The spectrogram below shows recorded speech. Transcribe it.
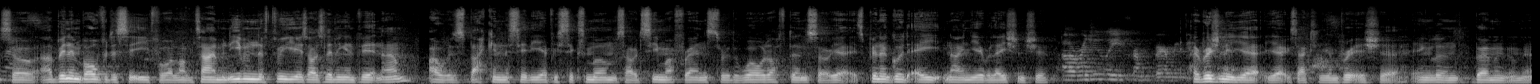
So I've been involved with the city for a long time, and even the three years I was living in Vietnam, I was back in the city every six months. I would see my friends through the world often. So yeah, it's been a good eight nine year relationship. Originally from Birmingham. Originally, yeah, yeah, exactly. In British, yeah, England, Birmingham, yeah.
